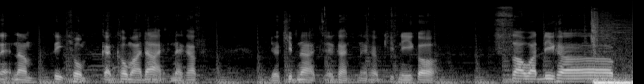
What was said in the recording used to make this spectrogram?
แนะนำติชมกันเข้ามาได้นะครับ เดี๋ยวคลิปหน้าเจอกันนะครับ คลิปนี้ก็สวัสดีครับ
